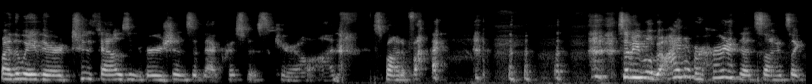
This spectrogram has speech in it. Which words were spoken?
By the way, there are two thousand versions of that Christmas carol on Spotify. Some people go, I never heard of that song. It's like,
